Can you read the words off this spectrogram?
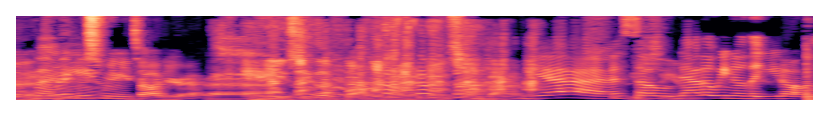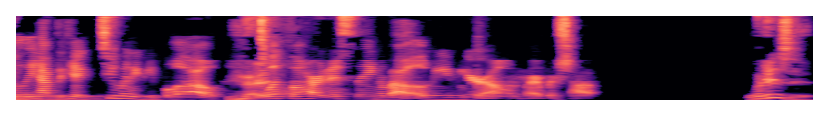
funny. Make funny. me Sweeney Todd your ass. Uh, you see those barbers on the news sometimes. Yeah. So now that we know that you don't really have to kick too many people out, what's the hardest thing about owning your own barbershop? What is it?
